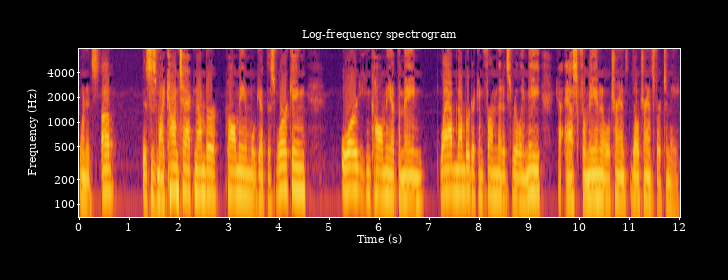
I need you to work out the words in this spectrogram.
When it's up, this is my contact number. Call me and we'll get this working. Or you can call me at the main lab number to confirm that it's really me. Ask for me and it'll trans- they'll transfer it to me.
